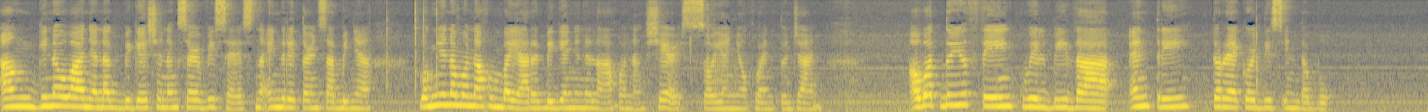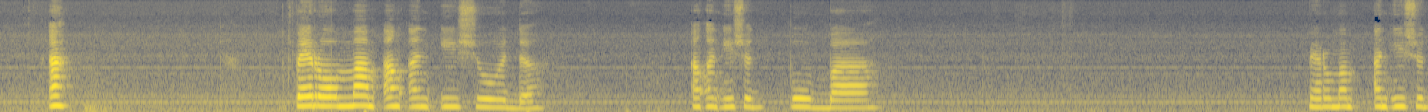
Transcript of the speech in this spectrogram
Ang ginawa niya, nagbigay siya ng services na in return sabi niya, wag niyo na muna akong bayaran, bigyan niyo na lang ako ng shares. So, yan yung kwento dyan. Uh, what do you think will be the entry to record this in the book. Ah, pero ma'am, ang unissued, ang unissued po ba, pero ma'am, unissued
